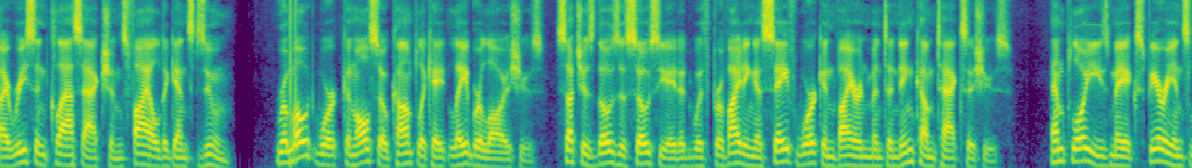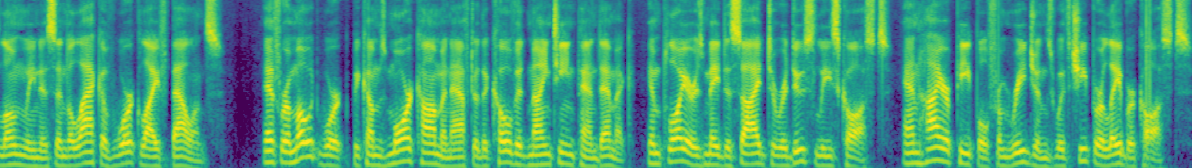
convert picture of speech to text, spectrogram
by recent class actions filed against Zoom. Remote work can also complicate labor law issues, such as those associated with providing a safe work environment and income tax issues. Employees may experience loneliness and a lack of work-life balance. If remote work becomes more common after the COVID-19 pandemic, employers may decide to reduce lease costs and hire people from regions with cheaper labor costs.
